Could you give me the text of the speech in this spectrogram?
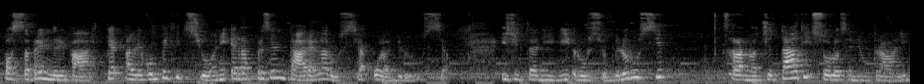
possa prendere parte alle competizioni e rappresentare la Russia o la Bielorussia. I cittadini russi o bielorussi saranno accettati solo se neutrali.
